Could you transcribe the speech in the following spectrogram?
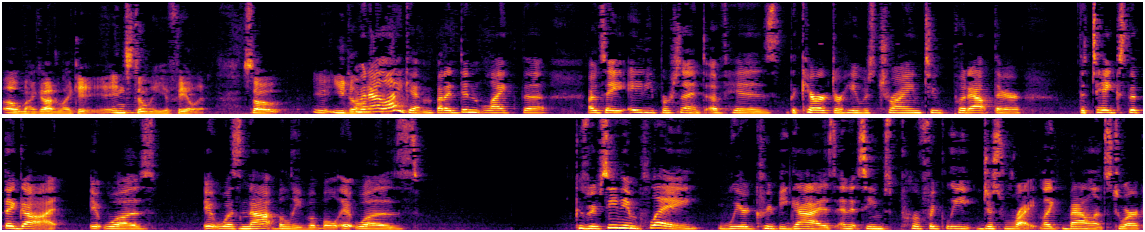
oh my god, like it, instantly you feel it. So you, you don't. I mean, like I it. like him, but I didn't like the. I would say eighty percent of his the character he was trying to put out there, the takes that they got. It was, it was not believable. It was because we've seen him play weird, creepy guys, and it seems perfectly just right, like balanced. To where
